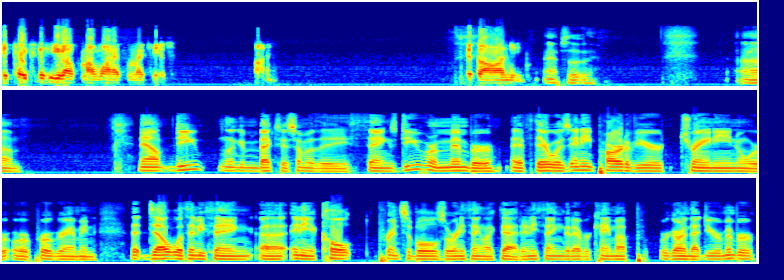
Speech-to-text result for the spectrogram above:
It takes the heat off my wife and my kids. Fine. That's all I need. Absolutely. Um, now, do you looking back to some of the things? Do you remember if there was any part of your training or, or programming that dealt with anything, uh, any occult principles or anything like that? Anything that ever came up regarding that? Do you remember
